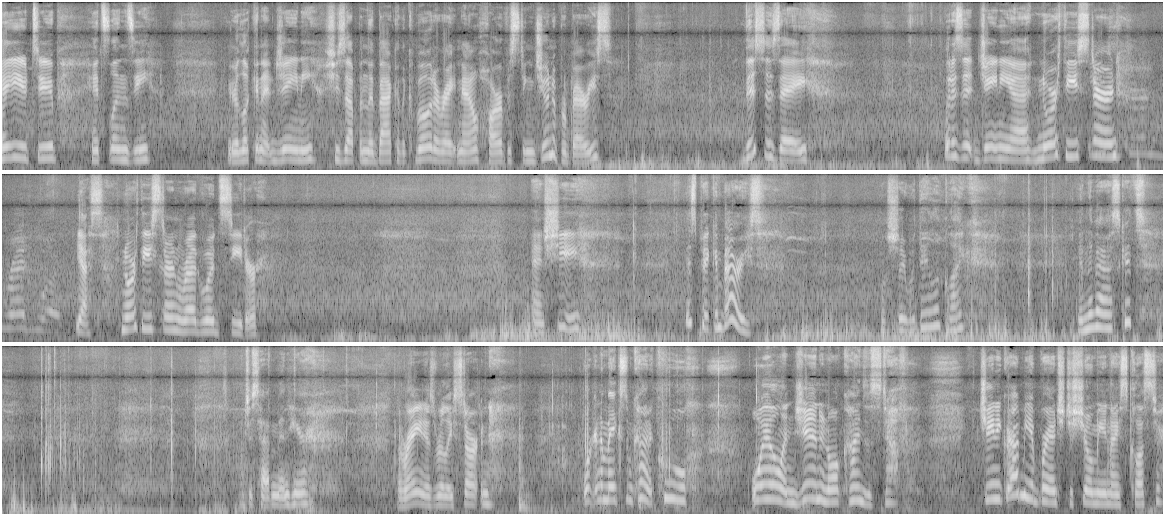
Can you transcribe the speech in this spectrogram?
Hey YouTube, it's Lindsey. You're looking at Janie. She's up in the back of the Kubota right now harvesting juniper berries. This is a, what is it, Janie? A northeastern? Eastern redwood. Yes, northeastern redwood cedar. And she is picking berries. I'll show you what they look like in the baskets. Just have them in here. The rain is really starting. We're gonna make some kind of cool oil and gin and all kinds of stuff. Janie, grab me a branch to show me a nice cluster.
